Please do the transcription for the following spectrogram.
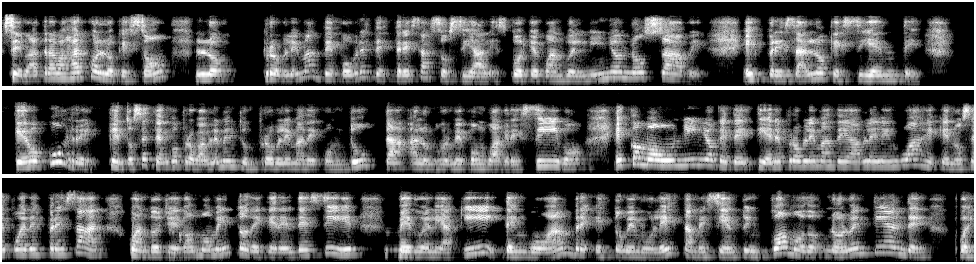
Se va a trabajar con lo que son los problemas de pobres destrezas sociales, porque cuando el niño no sabe expresar lo que siente, ¿Qué ocurre? Que entonces tengo probablemente un problema de conducta, a lo mejor me pongo agresivo. Es como un niño que tiene problemas de habla y lenguaje que no se puede expresar cuando llega un momento de querer decir, me duele aquí, tengo hambre, esto me molesta, me siento incómodo, no lo entienden. Pues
